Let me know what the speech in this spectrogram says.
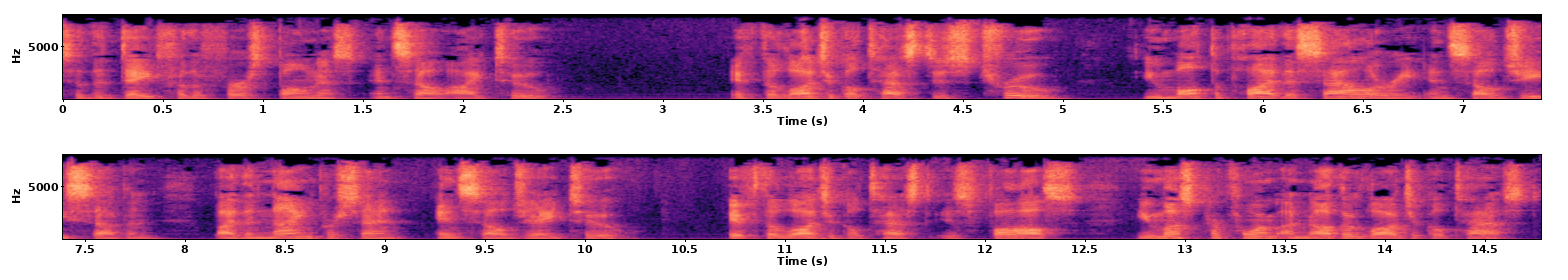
to the date for the first bonus in cell I2. If the logical test is true, you multiply the salary in cell G7 by the 9% in cell J2. If the logical test is false, you must perform another logical test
